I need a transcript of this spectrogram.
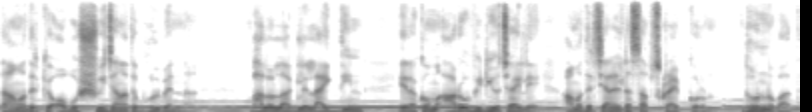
তা আমাদেরকে অবশ্যই জানাতে ভুলবেন না। ভালো লাগলে লাইক দিন, এরকম আরও ভিডিও চাইলে আমাদের চ্যানেলটা সাবস্ক্রাইব করুন। ধন্যবাদ।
